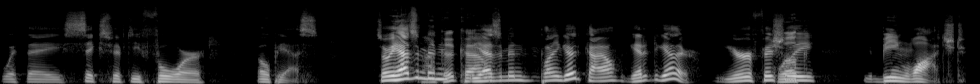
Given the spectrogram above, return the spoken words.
with a 654 OPS. So he hasn't Not been good, he hasn't been playing good, Kyle. Get it together. You're officially being watched.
